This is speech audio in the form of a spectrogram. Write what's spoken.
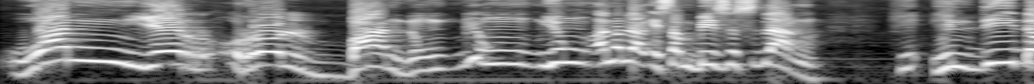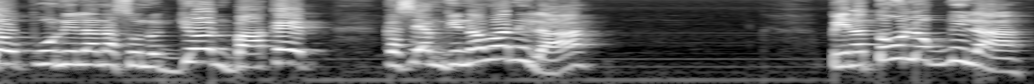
one year roll ban, yung, yung, yung ano lang, isang beses lang, hindi daw po nila nasunod yon Bakit? Kasi ang ginawa nila, pinatulog nila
